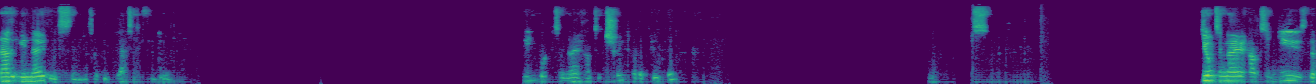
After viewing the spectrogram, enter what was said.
Now that you know these things, you'll be blessed if you do. Do want to know how to treat other people? Do you want to know how to use the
